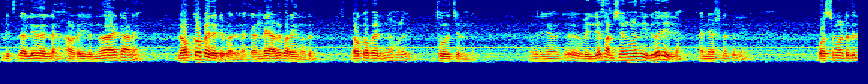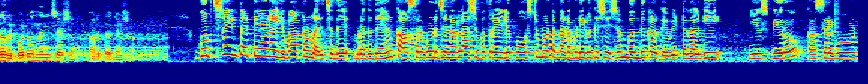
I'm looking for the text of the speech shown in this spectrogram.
പിടിച്ച് തള്ളിയതല്ല അവിടെ ഇരുന്നതായിട്ടാണ് ലോക്കോ പൈലറ്റ് പറയുന്നത്. കണ്ടയാൾ പറയുന്നത്. ലോക്കോ പൈലറ്റിനെ നമ്മൾ ചോദിച്ചിട്ടുണ്ട്. അതിൽ ഞങ്ങൾക്ക് വലിയ സംശയങ്ങളൊന്നും ഇതുവരെ ഇല്ല. അന്വേഷണത്തിൽ പോസ്റ്റ്മോർട്ടത്തിന്റെ റിപ്പോർട്ട് വന്നതിന് ശേഷം അടുത്ത അന്വേഷണം. ഗുഡ്സ് ട്രെയിൻ തട്ടിയാണ് യുവാക്കൾ മരിച്ചത്. മൃതദേഹം കാസർഗോഡ് ജനറൽ ആശുപത്രിയിലെ പോസ്റ്റ്മോർട്ടം നടപടികൾക്ക് ശേഷം ബന്ധുക്കൾക്ക് വിട്ടു നൽകി. ന്യൂസ് ബ്യൂറോ കാസർഗോഡ്.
